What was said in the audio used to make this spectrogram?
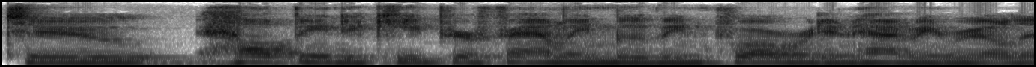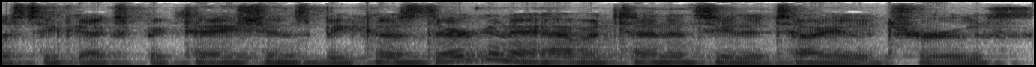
to helping to keep your family moving forward and having realistic expectations because they're going to have a tendency to tell you the truth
